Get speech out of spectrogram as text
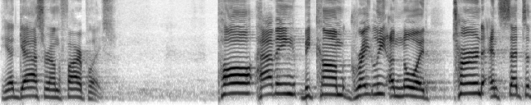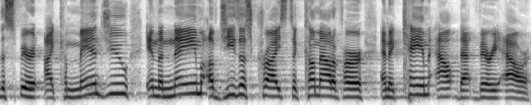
He had gas around the fireplace. Paul, having become greatly annoyed, turned and said to the Spirit, I command you in the name of Jesus Christ to come out of her. And it came out that very hour.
